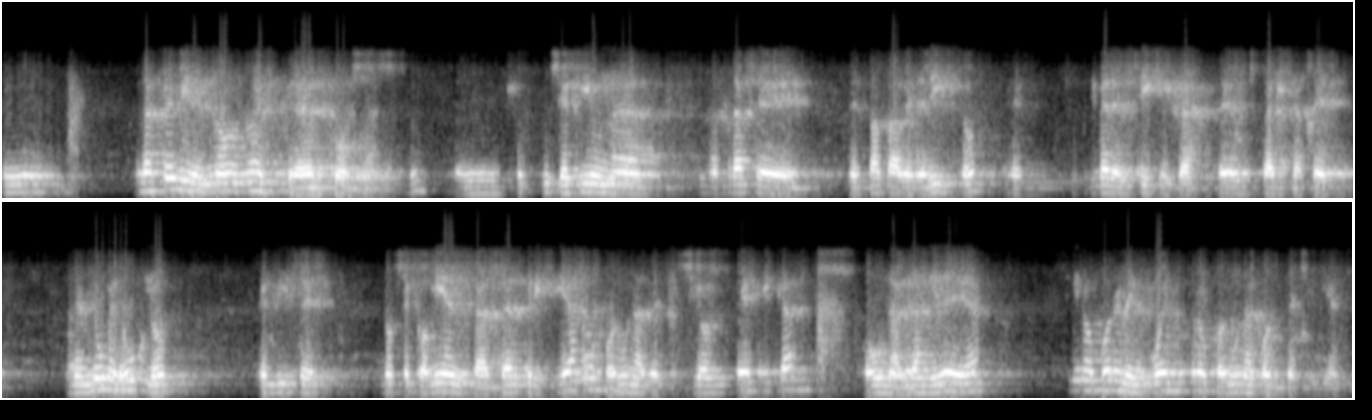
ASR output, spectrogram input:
Eh, la fe, miren, no, no es creer cosas. Eh, yo puse aquí una, una frase del Papa Benedicto en su primera encíclica, de Caritas En el número uno, él dice, no se comienza a ser cristiano por una decisión ética o una gran idea, sino por el encuentro con un acontecimiento,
